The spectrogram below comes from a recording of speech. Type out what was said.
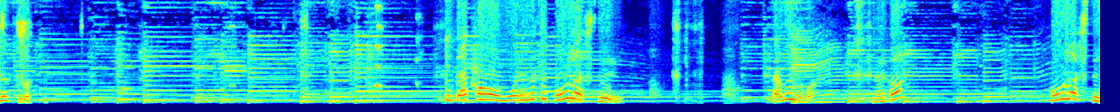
গেছে বাঁচতে দেখো মরে গেছে ফুল আসছে। দেখো দেখো। ফুল আসছে।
